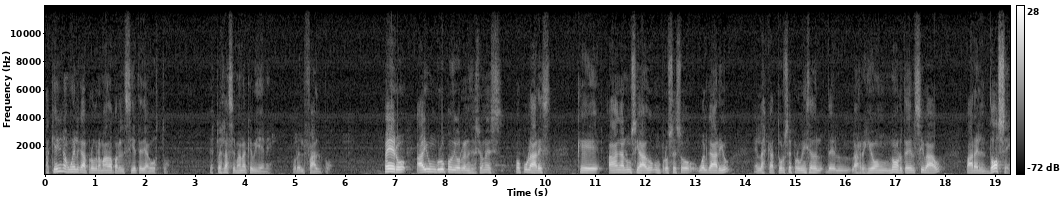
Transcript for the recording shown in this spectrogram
aquí hay una huelga programada para el 7 de agosto. Esto es la semana que viene, por el Falpo pero hay un grupo de organizaciones populares que han anunciado un proceso huelgario en las 14 provincias de, la región norte del Cibao para el 12.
